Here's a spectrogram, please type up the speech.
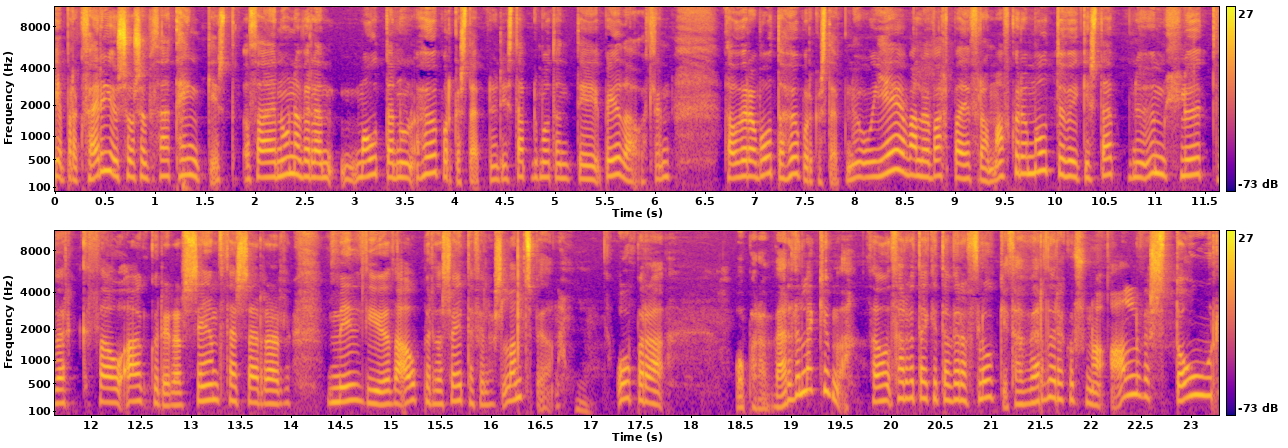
já bara hverju svo sem það tengist og það er núna verið að móta núna höfuborgarstefnur í stefnumótandi byggðaállin, þá verið að móta höfuborgarstefnu og ég hef alveg varpaði fram af hverju mótu við ekki stefnu um hlutverk þá agurirar sem þessarar miðju eða ábyrða sveitafélags landsbyðana mm. og bara og bara verðurleggjum það. Þá þarf þetta ekki að vera flóki. Það verður eitthvað svona alveg stór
